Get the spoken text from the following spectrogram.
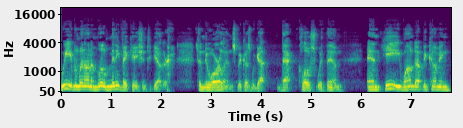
we even went on a little mini vacation together to New Orleans because we got that close with them. And he wound up becoming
